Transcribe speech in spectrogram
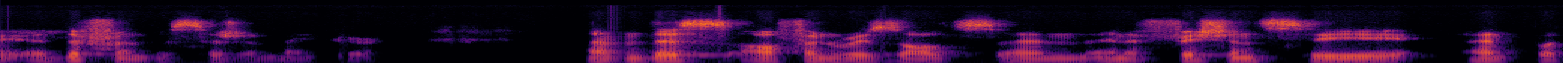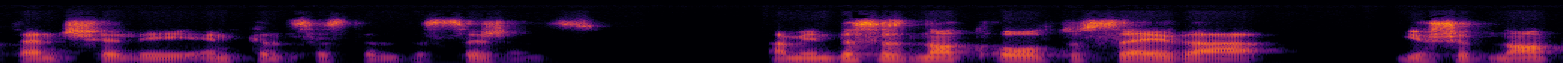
a different decision maker. And this often results in inefficiency and potentially inconsistent decisions. I mean, this is not all to say that you should not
